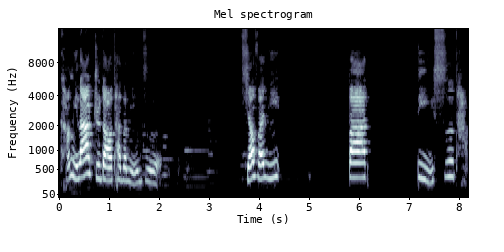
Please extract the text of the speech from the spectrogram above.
卡米拉知道他的名字，小凡尼·巴蒂斯塔·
